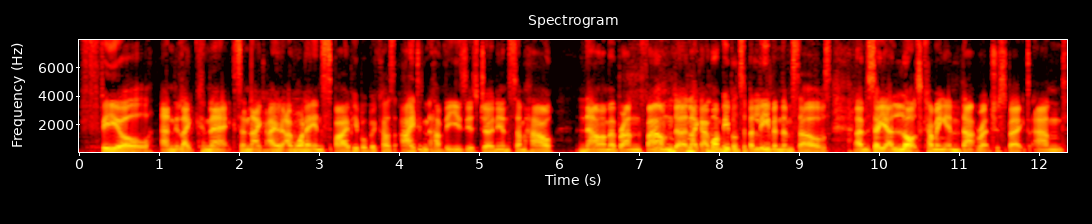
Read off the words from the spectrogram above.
feel and like connect and like I, I want to inspire people because I didn't have the easiest journey and somehow now I'm a brand founder. like I want people to believe in themselves. Um, so yeah, lots coming in that retrospect and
